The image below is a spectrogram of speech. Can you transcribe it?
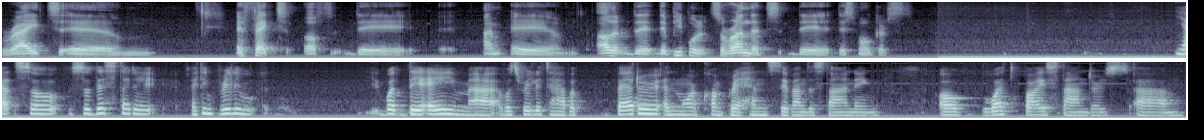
right um, effect of the um, um other the, the people surrounded the, the smokers? Yeah, so so this study, I think really what the aim uh, was really to have a better and more comprehensive understanding of what bystanders, um,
